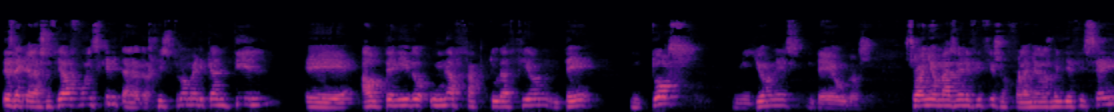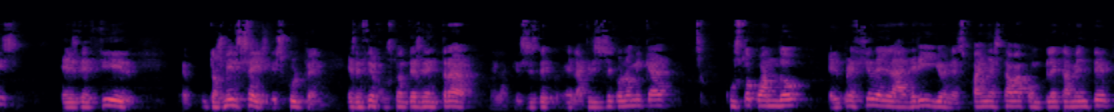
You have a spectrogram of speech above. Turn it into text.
Desde que la sociedad fue inscrita en el registro mercantil, eh, ha obtenido una facturación de 2 millones de euros. Su año más beneficioso fue el año 2016, es decir, 2006, eh, disculpen, es decir, justo antes de entrar en la crisis, en la económica, justo cuando el precio del ladrillo en España estaba completamente,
